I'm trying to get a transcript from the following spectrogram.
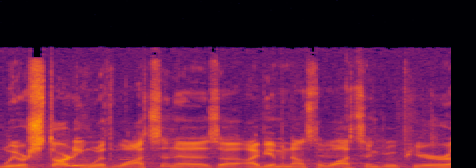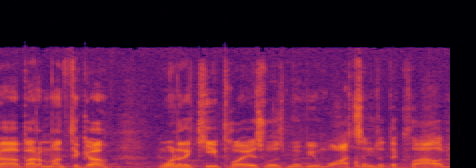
we were starting with Watson as uh, IBM announced the Watson group here uh, about a month ago. One of the key plays was moving Watson to the cloud.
